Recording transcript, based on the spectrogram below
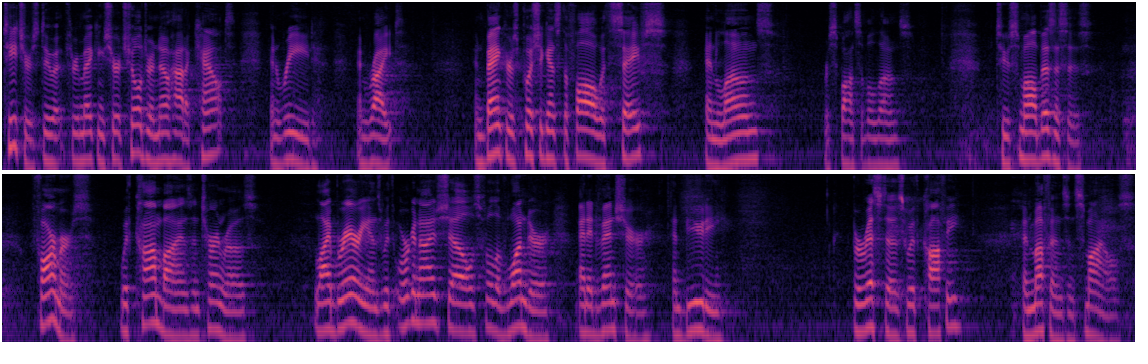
Teachers do it through making sure children know how to count and read and write. And bankers push against the fall with safes and loans, responsible loans, to small businesses. Farmers with combines and turn rows. Librarians with organized shelves full of wonder and adventure and beauty. Baristas with coffee and muffins and smiles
